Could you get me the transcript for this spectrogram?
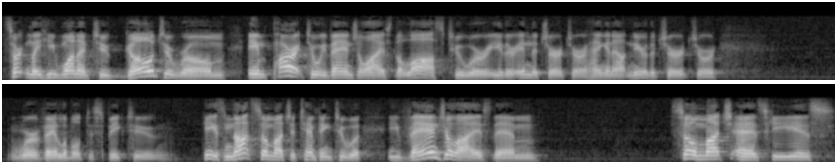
Certainly, he wanted to go to Rome in part to evangelize the lost who were either in the church or hanging out near the church or were available to speak to. He is not so much attempting to uh, evangelize them so much as he is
